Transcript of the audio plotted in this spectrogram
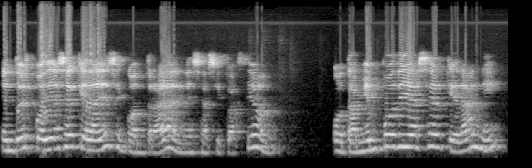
Entonces podía ser que Dani se encontrara en esa situación. O también podía ser que Dani,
